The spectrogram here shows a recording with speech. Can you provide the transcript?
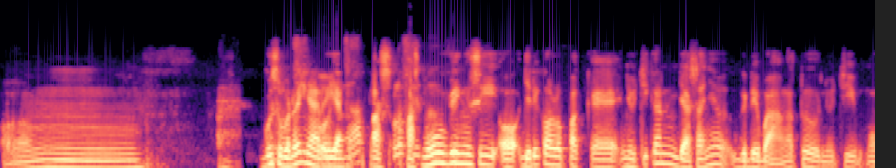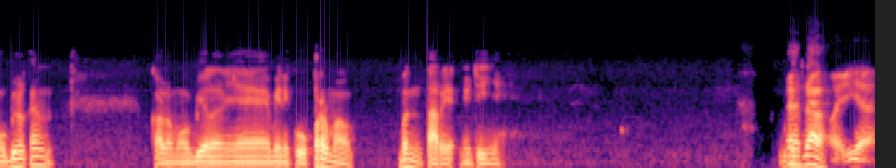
Hmm. Gue sebenarnya nyari yang Gocap fast moving sih. Oh, jadi kalau pakai nyuci kan jasanya gede banget tuh. Nyuci mobil kan kalau mobilnya Mini Cooper mau bentar ya nyucinya. Eh Dal, Oh iya.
